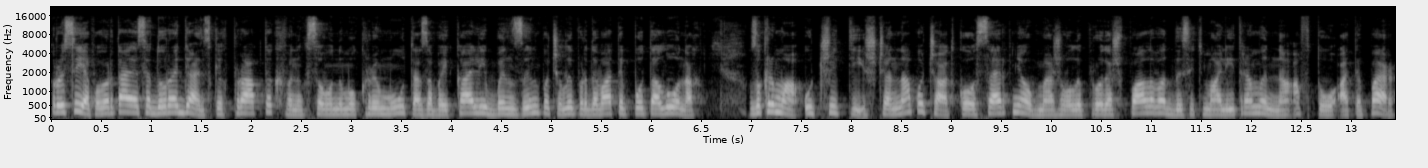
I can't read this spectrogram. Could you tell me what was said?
Росія повертається до радянських практик в анексованому Криму та Забайкалі. Бензин почали продавати по талонах. Зокрема, у Читі ще на початку серпня обмежували продаж палива 10 літрами на авто. А тепер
